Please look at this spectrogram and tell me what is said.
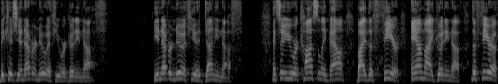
Because you never knew if you were good enough. You never knew if you had done enough. And so you were constantly bound by the fear Am I good enough? The fear of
